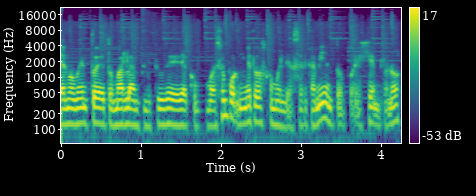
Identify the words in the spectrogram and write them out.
al momento de tomar la amplitud de, acomodación por métodos como el de acercamiento, por ejemplo, ¿no?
